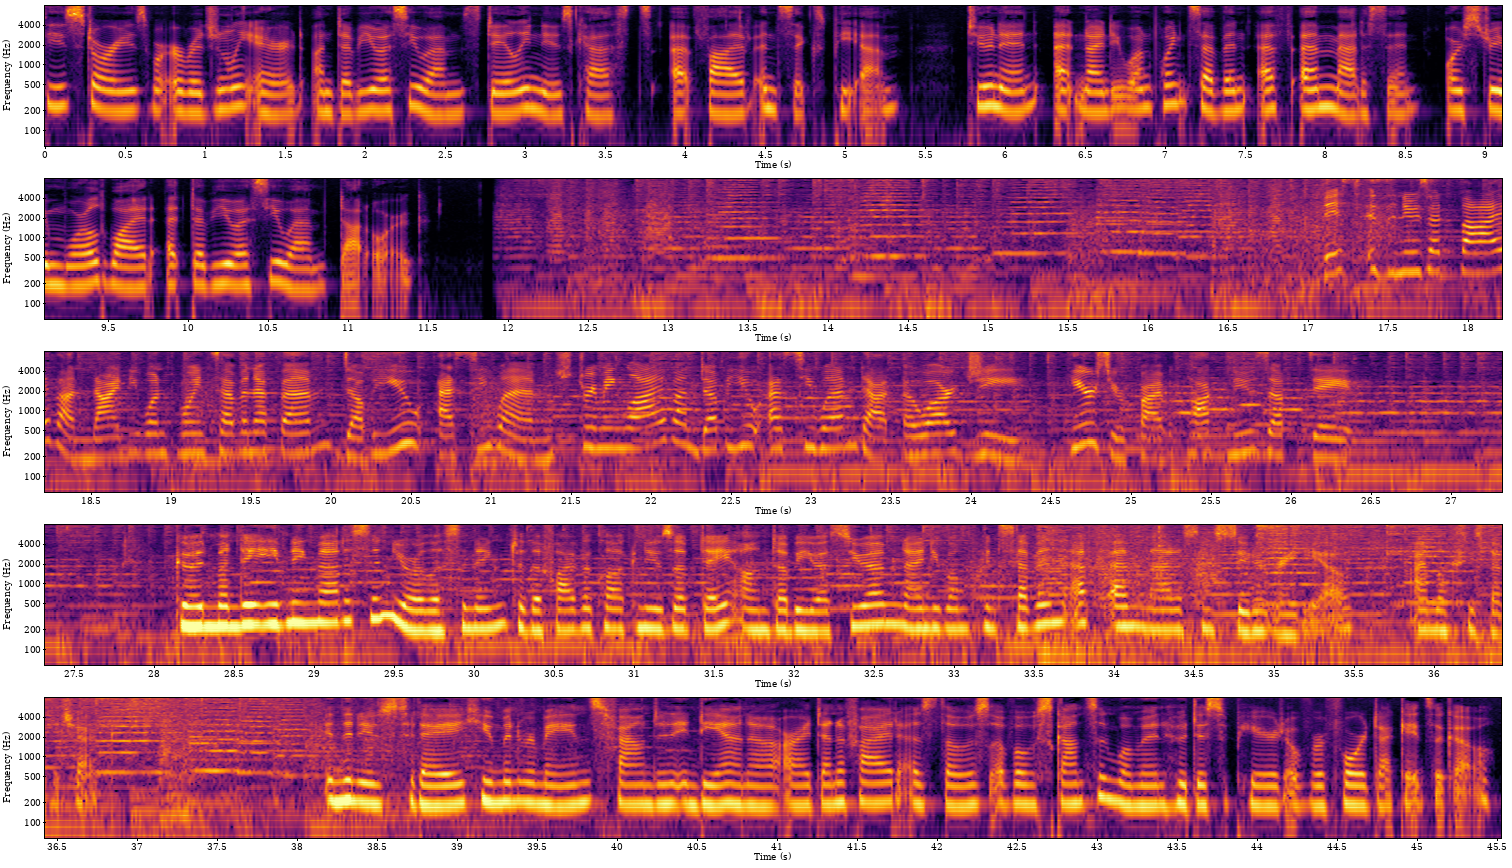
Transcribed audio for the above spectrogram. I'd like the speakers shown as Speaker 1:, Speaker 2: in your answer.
Speaker 1: These stories were originally aired on WSUM's daily newscasts at 5 and 6 p.m. Tune in at 91.7 FM Madison or stream worldwide at WSUM.org.
Speaker 2: This is the news at 5 on 91.7 FM WSUM, streaming live on WSUM.org. Here's your 5 o'clock news update.
Speaker 3: Good Monday evening, Madison. You're listening to the 5 o'clock news update on WSUM 91.7 FM Madison Student Radio. I'm Lexi Spevacek. In the news today, human remains found in Indiana are identified as those of a Wisconsin woman who disappeared over four decades ago.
